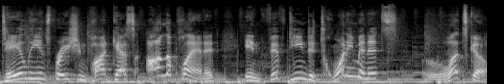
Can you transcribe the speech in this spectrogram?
daily inspiration podcast on the planet in 15 to 20 minutes. Let's go.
